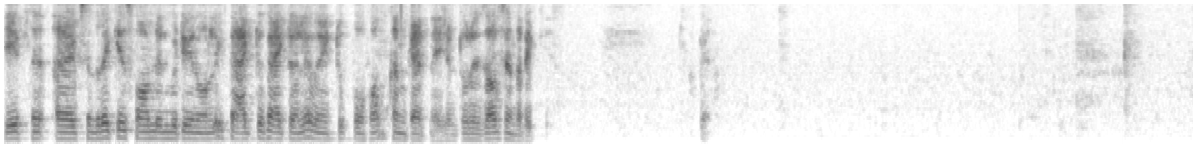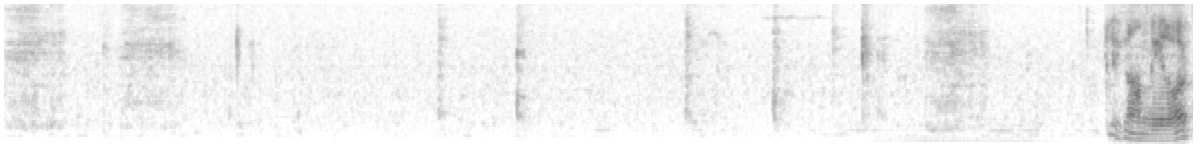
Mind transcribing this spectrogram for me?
If, uh, if synthetic is formed in between only fact to fact only, we need to perform concatenation to resolve synthetic keys. Okay. Click on reload.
